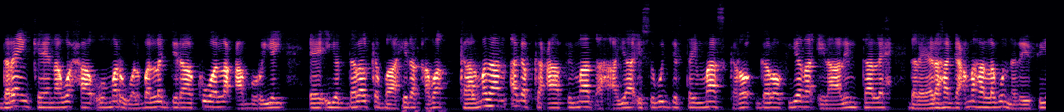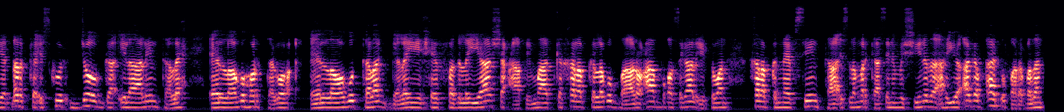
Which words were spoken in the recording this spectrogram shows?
dareenkeena waxa uu mar walba la jiraa kuwa la caburiyey iyo dalalka baahida qaba. Kaalmadan agabka caafimaad ah ayaa isugu jirtay maaskaro galoofyada ilaalinta leh dareeraha gacmaha lagu nadiifiyo dharka isku joogga ilaalinta leh ee looga hortago ee loogu talagalay xirfadlayaasha caafimaadka qalabka lagu baaro caabuqa sagaal iyo toban qalabka neefsiinta islamarkaasina mashiinada ah iyo agab aada u fara badan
